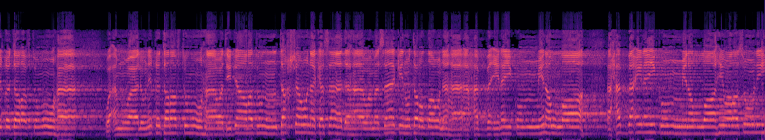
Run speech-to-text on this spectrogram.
اقترفتموها وأموال اقترفتموها وتجارة تخشون كسادها ومساكن ترضونها أحب إليكم من الله أحب إليكم من الله ورسوله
